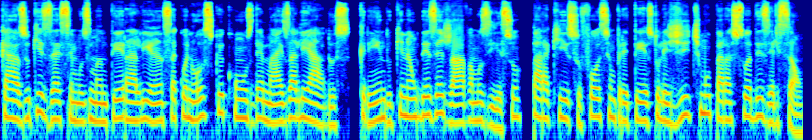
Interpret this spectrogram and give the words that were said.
caso quiséssemos manter a aliança conosco e com os demais aliados, crendo que não desejávamos isso, para que isso fosse um pretexto legítimo para sua deserção.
